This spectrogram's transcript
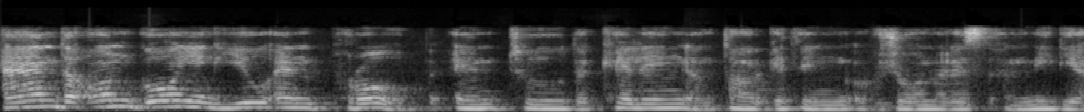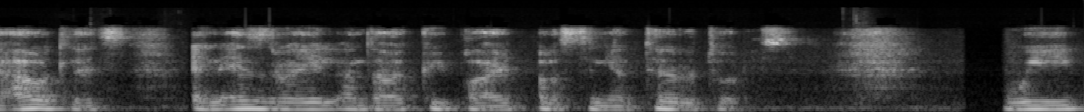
and the ongoing UN probe into the killing and targeting of journalists and media outlets in Israel and the occupied Palestinian territories. We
